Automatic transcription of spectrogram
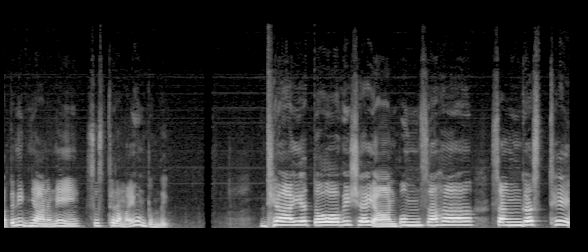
అతని జ్ఞానమే సుస్థిరమై ఉంటుంది. ధ్యాయతో విషయాన్ పుంసః సంగస్థేషూపజాయతే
